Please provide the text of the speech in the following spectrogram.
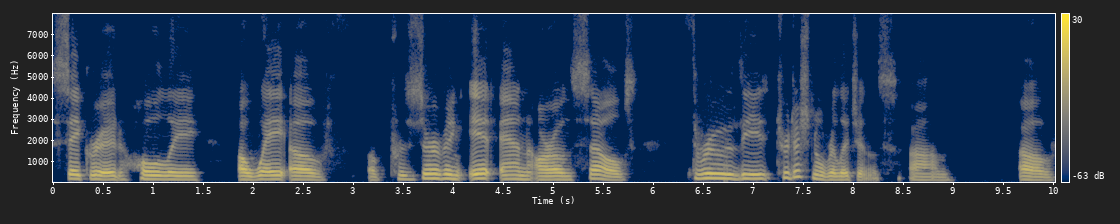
sacred, holy, a way of, of preserving it and our own selves through the traditional religions um, of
